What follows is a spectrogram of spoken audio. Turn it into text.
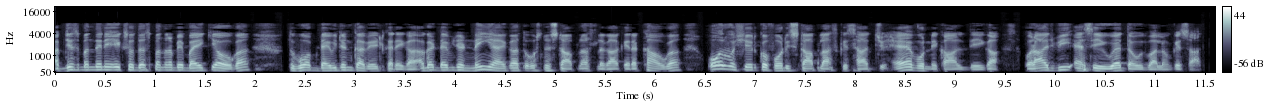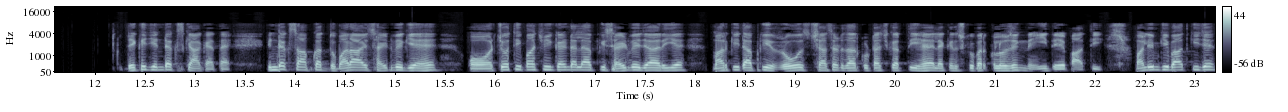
अब जिस बंदे ने 110-15 पे बाय किया होगा तो वो अब डिविडेंड का वेट करेगा। अगर डिविडेंड नहीं आएगा तो उसने स्टॉप लॉस लगा के रखा होगा और वो शेयर को फौरी स्टॉप लॉस के साथ जो है, वो निकाल देगा। और आज भी ऐसे ही हुआ है, दाऊद वालों के साथ। देखिए जी इंडेक्स क्या कहता है? इंडेक्स आपका दोबारा आज साइड गया है और चौथी, पांचवी कैंडल आपकी साइड जा रही है। मार्केट आपकी रोज छियासठ हज़ार को टच करती है, लेकिन उसके ऊपर क्लोजिंग नहीं दे पाती। वॉल्यूम की बात कीजिए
